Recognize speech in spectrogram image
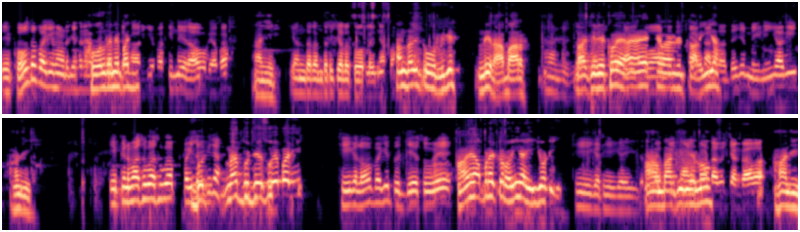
ਤੇ ਖੋਲ ਦੋ ਭਾਜੀ ਹੁਣ ਜੇ ਫਿਰ। ਖੋਲ ਦੇਣੇ ਭਾਜੀ। ਦਈਏ, ਬਾਕੀ ਹਨੇਰਾ ਹੋ ਗਿਆ ਵਾ। ਹਾਂਜੀ। ਤੇ ਅੰਦਰ ਅੰਦਰ ਹੀ ਚਲੋ ਤੋਰ ਲੈਂਦੇ ਆਪਾਂ। ਅੰਦਰ ਹੀ ਤੋੜ ਲਈਏ ਹਨੇਰਾ ਬਾਹਰ। ਹਾਂਜੀ। ਬਾਕੀ ਦੇਖੋ ਇਹ ਇੱਕ ਰੰਗ ਕਾਲੀ ਆ। ਜੇ ਮੀਨੀ ਆ ਗਈ। ਹਾਂਜੀ। ਇੱਕ ਨਵਾਂ ਸੂਆ ਸੂਆ ਪਹਿਲਾਂ ਕਿ ਜਾਂ ਦੂ- ਨਾ ਦੂਜੇ ਸੂਏ ਭਾਜੀ। ਠੀਕ ਹੈ ਲਓ ਭਾਜੀ ਦੂਜੇ ਸੂਏ। ਹਾਂ ਇਹ ਆਪਣੇ ਘਰੋਂ ਹੀ ਆਈ ਝੋਟੀ। ਠੀਕ ਹੈ ਠੀਕ ਹੈ ਜੀ। ਹਾਂ, ਬਾਕੀ ਵੇਖ ਲਓ। ਤੁਹਾਡਾ ਵੀ ਚੰਗਾ ਵਾ। ਹਾਂਜੀ।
